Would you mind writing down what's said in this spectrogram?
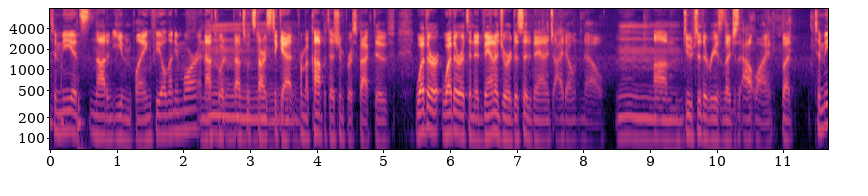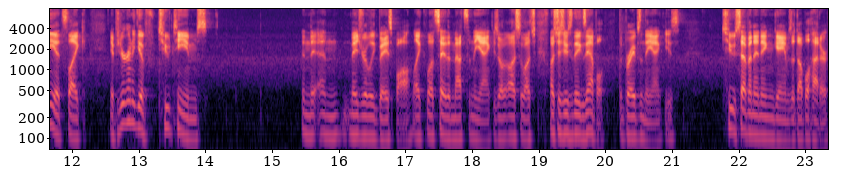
to me, it's not an even playing field anymore, and that's what that's what starts to get from a competition perspective. Whether whether it's an advantage or a disadvantage, I don't know, um, due to the reasons I just outlined. But to me, it's like if you're going to give two teams in the in Major League Baseball, like let's say the Mets and the Yankees, or let's let's, let's just use the example, the Braves and the Yankees, two seven inning games, a doubleheader.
